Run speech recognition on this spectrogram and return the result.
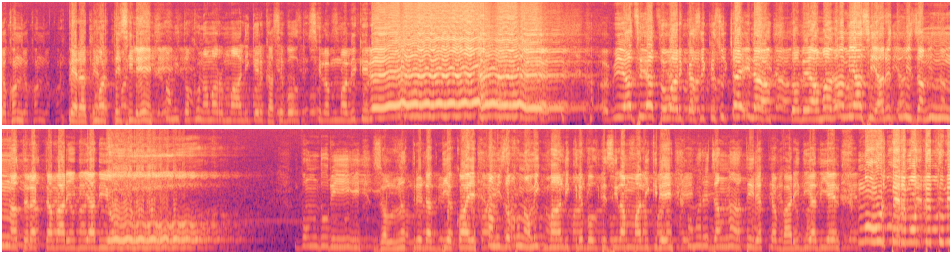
যখন প্যারাক মারতেছিলে, আমি তখন আমার মালিকের কাছে বলতেছিলাম, মালিক রে, আমি আছি আর তোমার কাছে কিছু চাই না। তবে আমার, আমি আছি আরে তুমি জান্নাতের একটা বাড়ি দিয়া দিও। বন্ধুরি জল্লাত্রে ডাক দিয়ে কয়, আমি যখন আমি মালিক রে বলতেছিলাম মালিক রে আমারে জান্নাতের একটা বাড়ি দিয়া দিয়েন। মুহূর্তের মধ্যে তুমি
